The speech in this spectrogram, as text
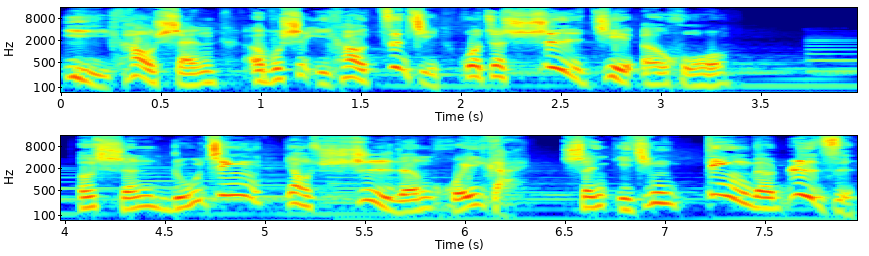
倚靠神，而不是倚靠自己或这世界而活。而神如今要世人悔改。神已经定了日子，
